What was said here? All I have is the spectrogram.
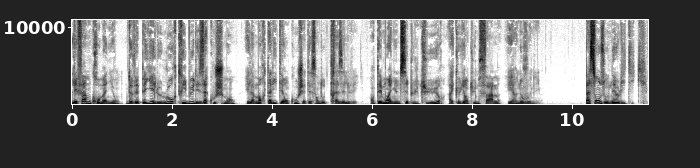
Les femmes Cro-Magnon devaient payer le lourd tribut des accouchements et la mortalité en couche était sans doute très élevée. En témoigne une sépulture accueillant une femme et un nouveau-né. Passons au néolithique.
